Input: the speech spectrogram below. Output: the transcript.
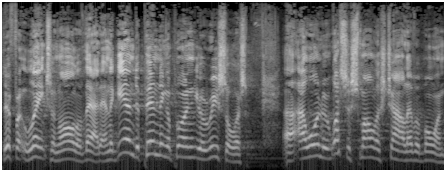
different lengths and all of that. And again, depending upon your resource, uh, I wondered what's the smallest child ever born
